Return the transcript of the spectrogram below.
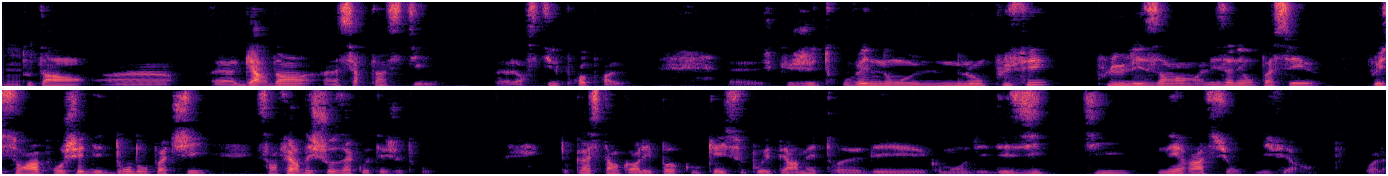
mm. tout en gardant un certain style, leur style propre à eux. que j'ai trouvé ne l'ont plus fait, plus les, ans, les années ont passé, plus ils sont rapprochés des Dondonpachi sans faire des choses à côté, je trouve. Donc là, c'était encore l'époque où Kay se pouvait permettre des, comment on dit, des itinerations différentes. Voilà.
